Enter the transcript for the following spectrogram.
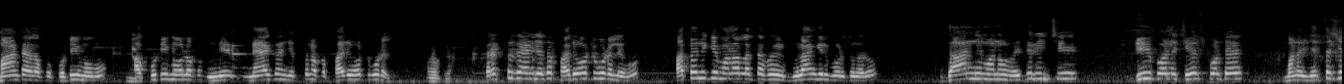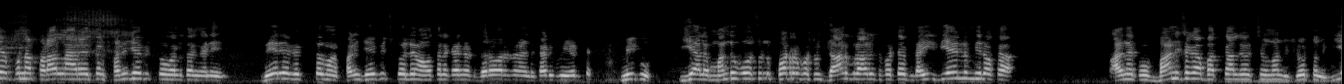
మా అంటే ఒక కుటుంబము. ఆ కుటుంబంలో ఒక మ్యాక్సిమం చెప్తున్నా ఒక పది ఓట్లు కూడా లేవు. కరెక్ట్గా ఏం చేస్తే పది ఓట్లు కూడా లేవు. అతనికి మన వాళ్ళంతా పోయి గులాంగిరి కొడుతున్నారు. దాన్ని మనం ఎదిరించి ఢీకొని చేసుకుంటే మనం ఎంతసేపు ఉన్న పడాల నారాయణ పని చేపించుకోగలుగుతాం కానీ వేరే వ్యక్తితో మనం పని చేపించుకోలేము అవతల కానీ దొరవరం ఎడితే మీకు ఇవాళ మందు పోస్తుండే కోటర్ పోస్తుండే దానికి ఆలోచపట్టే ఐదేళ్ళు మీరు ఒక ఆయనకు బానిసగా బతకాలి వచ్చిన మనం చూస్తున్నాం. ఈ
